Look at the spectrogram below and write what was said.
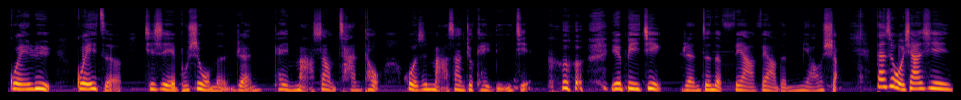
规律规则。其实也不是我们人可以马上参透，或者是马上就可以理解，因为毕竟人真的非常非常的渺小。但是我相信，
